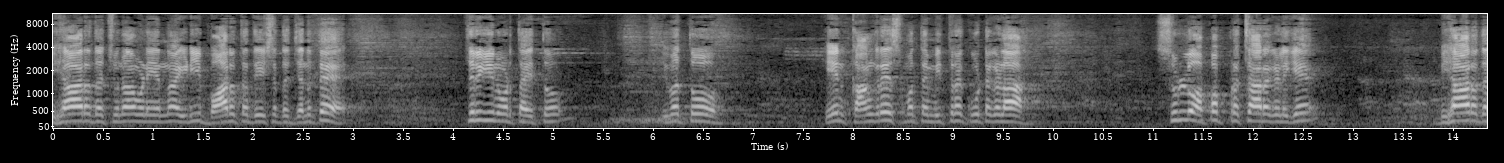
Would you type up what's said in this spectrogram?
ಬಿಹಾರದ ಚುನಾವಣೆಯನ್ನ ಇಡೀ ಭಾರತ ದೇಶದ ಜನತೆ ತಿರುಗಿ ನೋಡ್ತಾ ಇತ್ತು. ಇವತ್ತು ಏನು ಕಾಂಗ್ರೆಸ್ ಮತ್ತೆ ಮಿತ್ರಕೂಟಗಳ ಸುಳ್ಳು ಅಪಪ್ರಚಾರಗಳಿಗೆ ಬಿಹಾರದ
